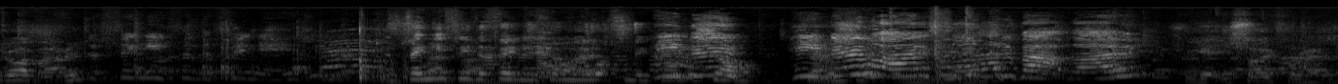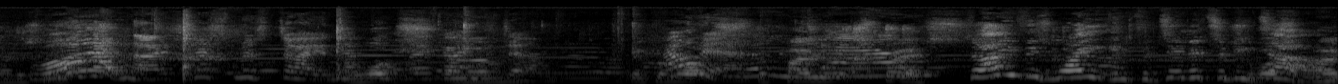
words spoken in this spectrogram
You alright, baby? the thingy for the thingy. The thingy for the thingy from the what's in the He knew, shop. he knew what I was talking about though. Should we get your sofa out and everything? What? No, it's Christmas Day and I they've watched, got their um, games down. We can watch yeah. the Polar Express. Dave is waiting for dinner to be To watch the Polar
